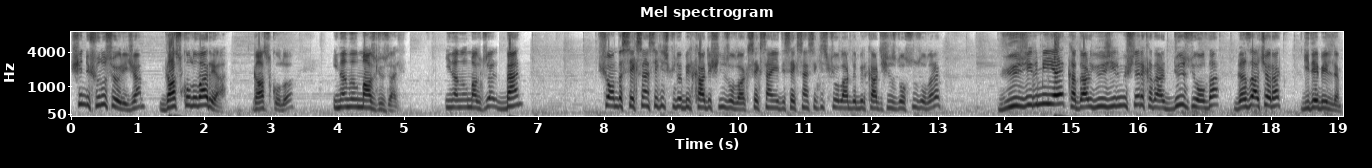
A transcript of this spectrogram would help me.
Şimdi şunu söyleyeceğim. Gaz kolu var ya, gaz kolu inanılmaz güzel. İnanılmaz güzel. Ben şu anda 88 kilo bir kardeşiniz olarak, 87-88 kilolarda bir kardeşiniz dostunuz olarak 120'ye kadar, 123'lere kadar düz yolda gazı açarak gidebildim.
